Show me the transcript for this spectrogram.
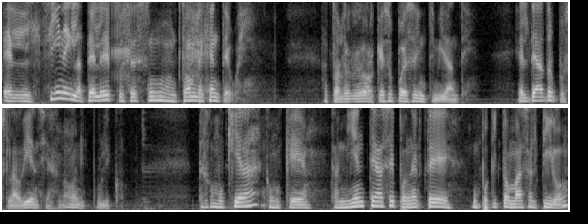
el cine y la tele, pues es un montón de gente, güey, a tu alrededor, que eso puede ser intimidante. El teatro, pues la audiencia, ¿no? El público. Pero como quiera, como que también te hace ponerte un poquito más al tiro.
